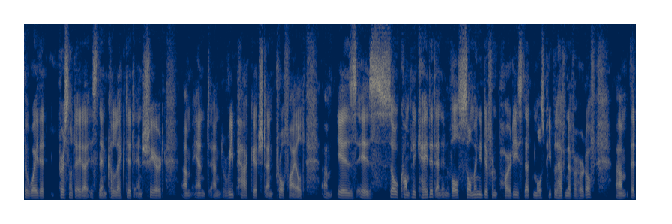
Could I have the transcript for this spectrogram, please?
the way that personal data is then collected and shared um, and and repackaged and profiled, um, is is so complicated and involves so many different parts parties that most people have never heard of um, that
